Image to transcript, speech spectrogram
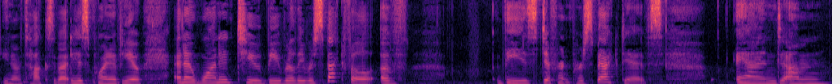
you know talks about his point of view. And I wanted to be really respectful of these different perspectives, and um,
